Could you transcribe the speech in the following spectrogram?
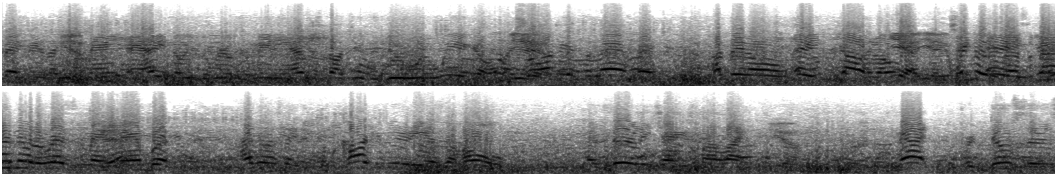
was respect. He's like, hey, man, hey, I didn't know you was a real comedian. I just thought you was a dude with a wig on. Like, Yeah. So I mean, it's to laugh at you. I've been on, hey, y'all know. Yeah, yeah, Check know the resume. Y'all know the resume, Yeah. man. But I just want to say, the car community as a whole has literally changed my life. Yeah. Not producers,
